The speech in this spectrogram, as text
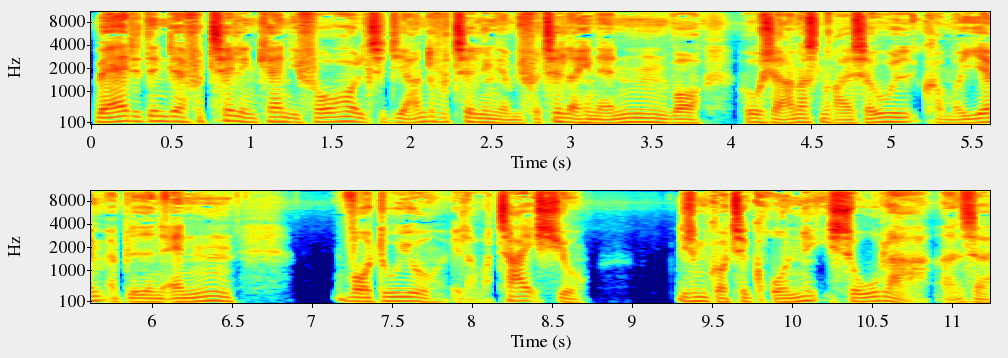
hvad er det, den der fortælling kan i forhold til de andre fortællinger, vi fortæller hinanden, hvor H.C. Andersen rejser ud, kommer hjem, er blevet en anden, hvor du jo, eller hvor Tejs jo, ligesom går til grunde i Solar. Altså,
